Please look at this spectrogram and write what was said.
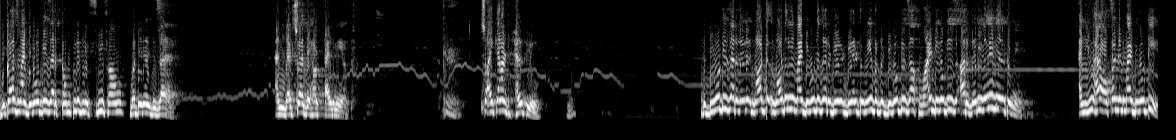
Because my devotees are completely free from material desire. And that's why they have tied me up. So I cannot help you. The devotees are very not not only my devotees are dear, dear to me, but the devotees of my devotees are very, very dear to me. And you have offended my devotee.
